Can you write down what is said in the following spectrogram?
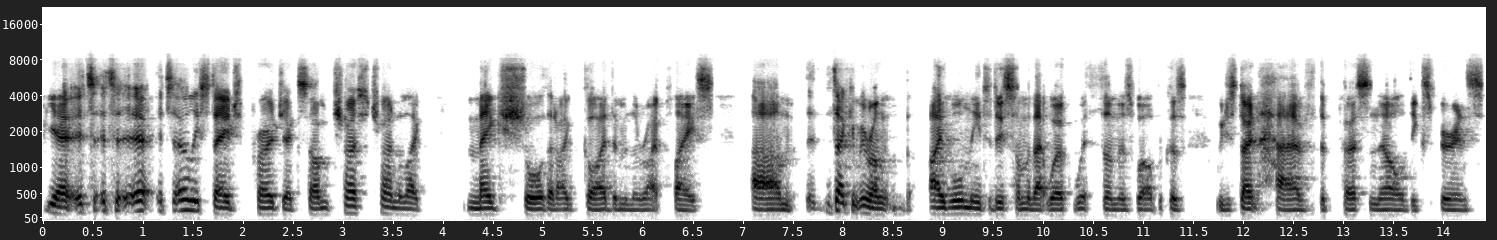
yeah, it's it's a, it's early stage project, so I'm just trying to like make sure that I guide them in the right place. Um, don't get me wrong, I will need to do some of that work with them as well because we just don't have the personnel, the experience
